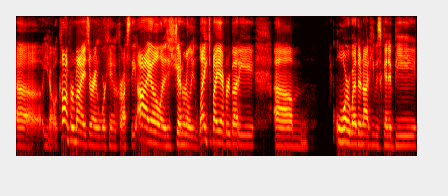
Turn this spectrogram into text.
uh, you know, a compromiser and working across the aisle, is generally liked by everybody, um, or whether or not he was going to be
